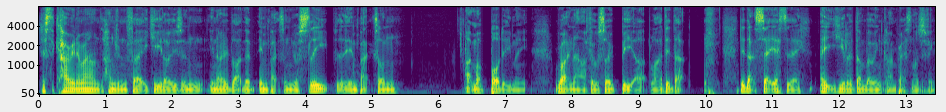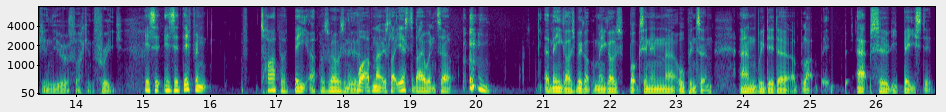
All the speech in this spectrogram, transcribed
just the carrying around 130 kilos, and you know, like the impacts on your sleep, the impacts on like my body, mate. Right now, I feel so beat up. Like I did that. Did that set yesterday, 80 kilo dumbbell incline press, and I was just thinking, you're a fucking freak. It's a, it's a different type of beat up as well, isn't it? Yeah. What I've noticed, like yesterday, I went to Amigos, big up Amigos boxing in uh, Orpington, and we did a, a like absolutely beasted.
